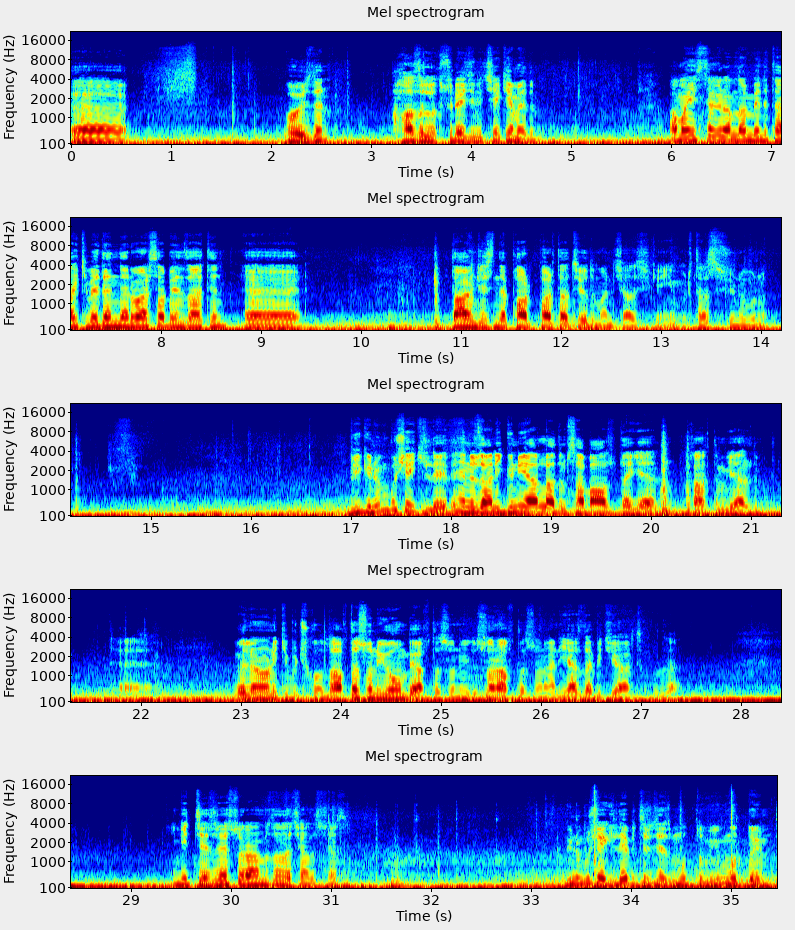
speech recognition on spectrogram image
E, o yüzden hazırlık sürecini çekemedim. Ama Instagram'dan beni takip edenler varsa ben zaten eee, daha öncesinde part part atıyordum hani çalışırken yumurtası şunu bunu. Bir günüm bu şekildeydi. Henüz hani günü yarladım. Sabah 6'da geldim. Kalktım geldim. Öğlen 12.30 oldu. Hafta sonu yoğun bir hafta sonuydu. Son hafta sonu. Hani yazda bitiyor artık burada. Gideceğiz. Restoranımızda da çalışacağız. Günü bu şekilde bitireceğiz. Mutlu muyum? Mutluyum.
